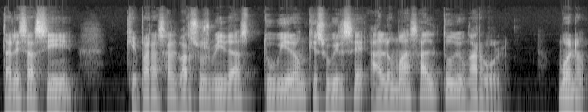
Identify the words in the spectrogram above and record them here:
Tal es así que para salvar sus vidas tuvieron que subirse a lo más alto de un árbol. Bueno,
